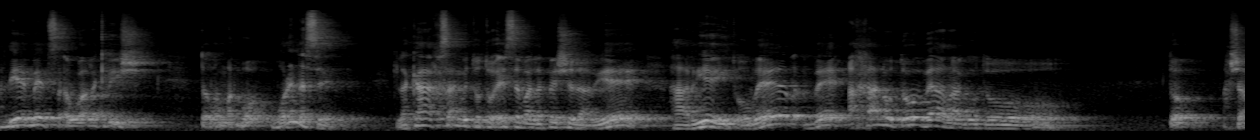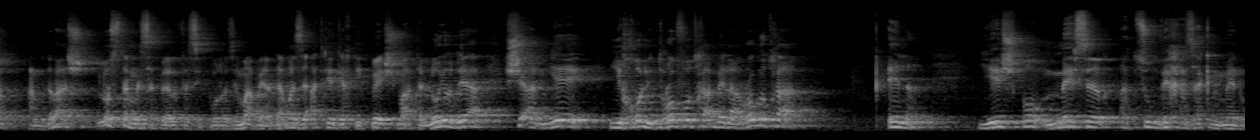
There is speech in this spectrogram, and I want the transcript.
אריה מת, הוא על הכביש. טוב, אמר, בוא, בוא ננסה. לקח, שם את אותו עשב על הפה של האריה, האריה התעורר ואכל אותו והרג אותו. טוב, עכשיו, המדרש לא סתם מספר את הסיפור הזה. מה, הבן אדם הזה עד כדי כך טיפש? מה, אתה לא יודע שאריה יכול לטרוף אותך ולהרוג אותך? אלא, יש פה מסר עצום וחזק ממנו.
